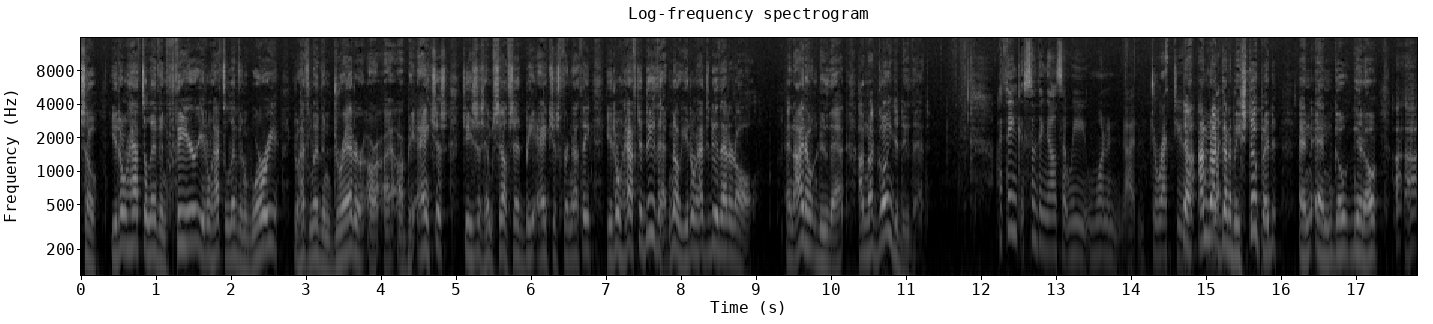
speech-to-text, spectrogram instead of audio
So you don't have to live in fear. You don't have to live in worry. You don't have to live in dread or, or, or be anxious. Jesus himself said, Be anxious for nothing. You don't have to do that. No, you don't have to do that at all. And I don't do that. I'm not going to do that. I think something else that we want to uh, direct you. Now, I'm not going to be stupid and, and go, you know, uh,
